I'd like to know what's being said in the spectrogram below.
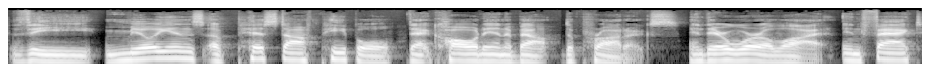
the millions of pissed off people that called in about the products. And there were a lot. In fact,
